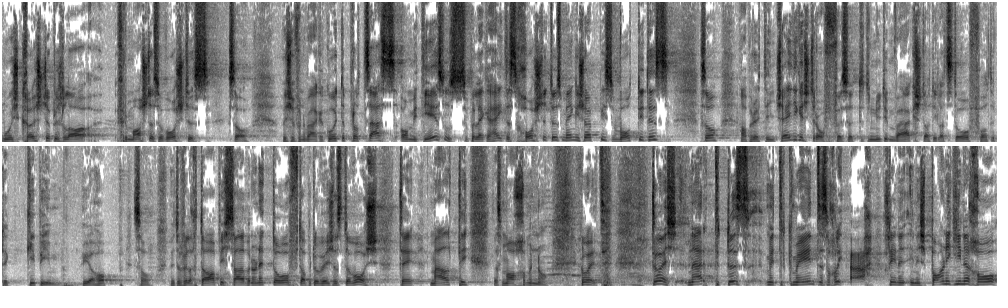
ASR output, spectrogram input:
musst du Kosten überschlagen, vermachst du so willst du es. So. Das ist auf einem Weg ein guter Prozess, auch mit Jesus, zu überlegen, hey, das kostet uns manchmal etwas, will ich das? So. Aber die Entscheidung ist getroffen, sollte dir nicht im Weg stehen, die lass doof, oder dann gib ihm, ja hopp. So. Wenn du vielleicht da bist, selber noch nicht doof, aber du weißt, was du willst, dann melde dich, das machen wir noch. Gut. Du hast das mit der Gemeinde so ein bisschen, ah, ein bisschen in eine Spannung reingekommen,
